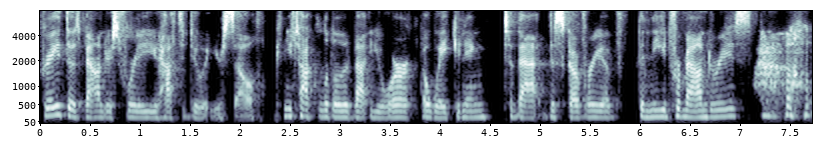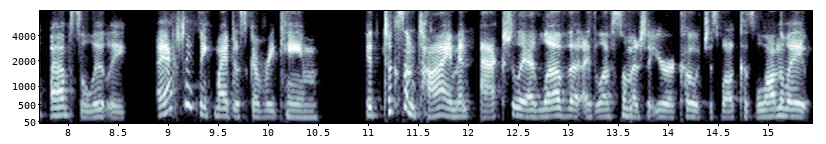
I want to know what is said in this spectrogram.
create those boundaries for you. You have to do it yourself. Can you talk a little bit about your awakening to that discovery of the need for boundaries? Absolutely. I actually think my discovery came, it took some time. And actually, I love that. I love so much that you're a coach as well, because along the way,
